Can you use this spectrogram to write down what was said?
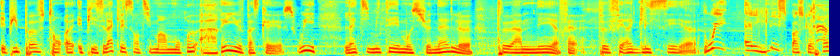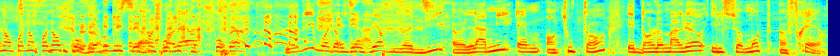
et puis peuvent ton- euh, et puis c'est là que les sentiments amoureux arrivent parce que oui, l'intimité émotionnelle peut amener, enfin, peut faire glisser. euh, Oui, elle glisse parce que prenons, prenons, prenons Proverbe. mot glisser, Euh, franchement, Proverbe, Proverbe. le livre de Elle. Proverbe me dit euh, l'ami aime en tout temps et dans le malheur il se montre un frère.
